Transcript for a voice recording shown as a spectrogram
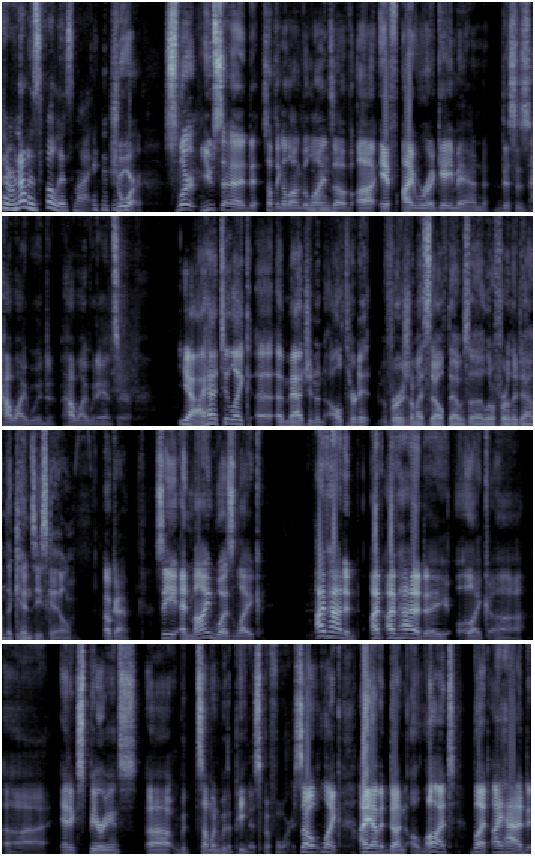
they're not as full as mine. Sure. Slurp, you said something along the lines of, uh, "If I were a gay man, this is how I would how I would answer." yeah, I had to like uh, imagine an alternate version of myself that was a little further down the Kinsey scale. Okay. See, and mine was like, I've had a I've I've had a like uh uh an experience uh with someone with a penis before. So like I haven't done a lot, but I had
